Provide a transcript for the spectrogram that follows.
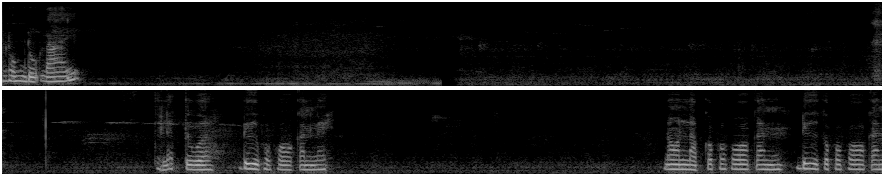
ารมณ์ดุร้าย แต่ละตัวดื้อพอๆกันเลย นอนหลับก็พอๆกัน ดื้อก็พอๆกัน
